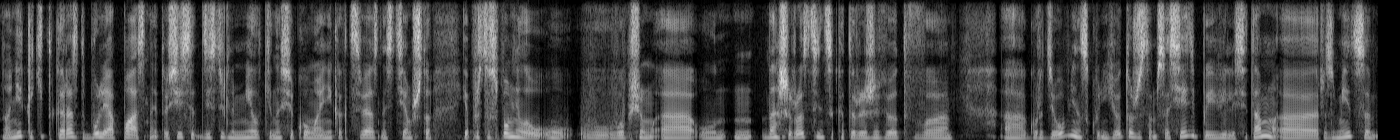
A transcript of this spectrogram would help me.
но они какие-то гораздо более опасные. То есть если это действительно мелкие насекомые, они как-то связаны с тем, что... Я просто вспомнила, у, у, в общем, э, у нашей родственницы, которая живет в э, городе Обнинск, у нее тоже там соседи появились, и там, э, разумеется,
